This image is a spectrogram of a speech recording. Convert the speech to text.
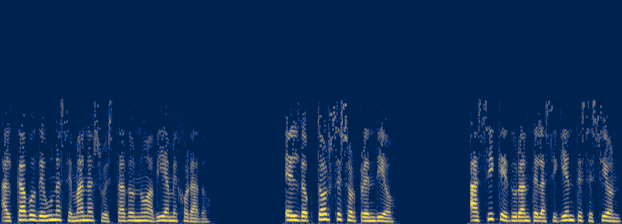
al cabo de una semana su estado no había mejorado. El doctor se sorprendió. Así que durante la siguiente sesión,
